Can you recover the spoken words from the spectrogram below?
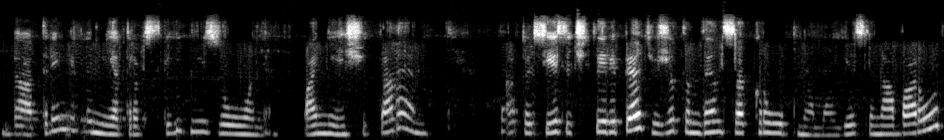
Да, 3 миллиметра в средней зоне. По ней считаем. Да, то есть если 4-5, уже тенденция к крупному. Если наоборот,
